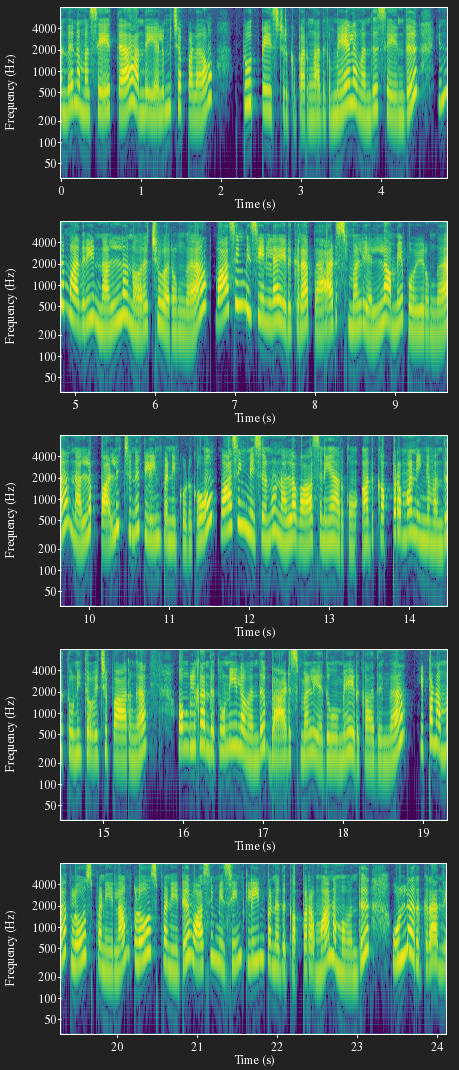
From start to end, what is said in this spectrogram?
வந்து நம்ம சேர்த்த அந்த எலுமிச்சப்பழம் டூத் பேஸ்ட் இருக்குது பாருங்கள் அதுக்கு மேலே வந்து சேர்ந்து இந்த மாதிரி நல்லா நுரைச்சி வருங்க. வாஷிங் மிஷினில் இருக்கிற பேட் ஸ்மெல் எல்லாமே போயிருங்க. நல்லா பளிச்சுன்னு க்ளீன் பண்ணி கொடுக்கும். வாஷிங் மிஷினும் நல்ல வாசனையாக இருக்கும். அதுக்கப்புறமா நீங்கள் வந்து துணி துவைச்சு பாருங்கள் உங்களுக்கு அந்த துணியில் வந்து பேட் ஸ்மெல் எதுவுமே இருக்காதுங்க. இப்போ நம்ம க்ளோஸ் பண்ணிடலாம். க்ளோஸ் பண்ணிவிட்டு வாஷிங் மிஷின் க்ளீன் பண்ணதுக்கப்புறமா நம்ம வந்து உள்ளே இருக்கிற அந்த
